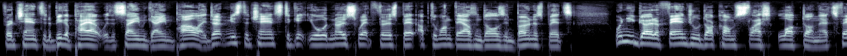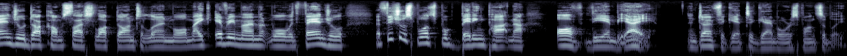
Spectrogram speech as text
for a chance at a bigger payout with the same game parlay. Don't miss the chance to get your no sweat first bet up to $1,000 in bonus bets when you go to fanduel.com slash locked on. That's fanduel.com slash locked on to learn more. Make every moment more with FanDuel, official sportsbook betting partner of the NBA. And don't forget to gamble responsibly.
